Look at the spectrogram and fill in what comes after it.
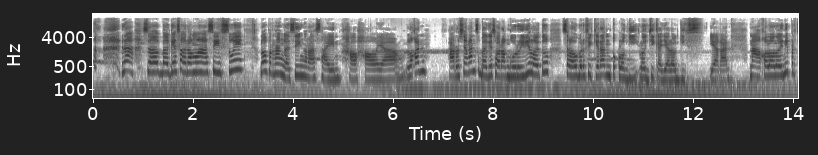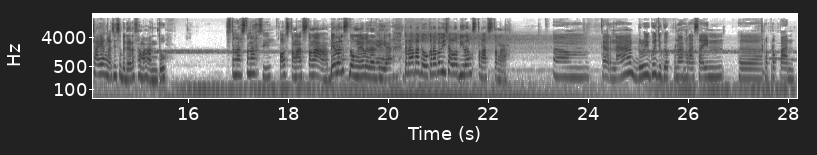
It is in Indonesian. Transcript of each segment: nah, sebagai seorang mahasiswi, lo pernah nggak sih ngerasain hal-hal yang lo kan harusnya kan sebagai seorang guru ini lo itu selalu berpikiran untuk logi logik aja logis. Ya kan? Nah kalau lo ini percaya nggak sih sebenarnya sama hantu? Setengah-setengah sih. Oh setengah-setengah. Balance dong ya berarti yeah. ya. Kenapa tuh? Kenapa bisa lo bilang setengah-setengah? Um, karena dulu gue juga pernah ngerasain uh, rep-repan.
